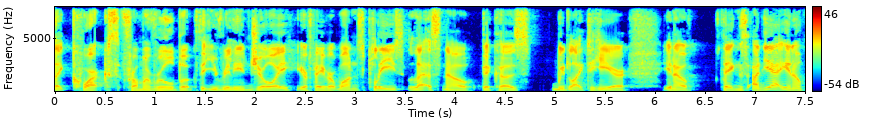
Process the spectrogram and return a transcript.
like quirks from a rule book that you really enjoy, your favorite ones, please let us know because we'd like to hear, you know, things. And yeah, you know,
